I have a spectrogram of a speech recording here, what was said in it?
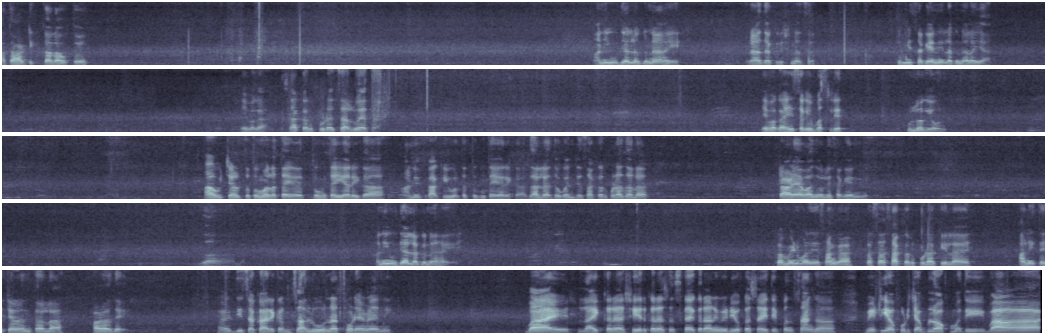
आता हा टिक्का लावतोय. आणि उद्या लग्न आहे राधाकृष्णाचं. तुम्ही सगळ्यांनी लग्नाला या. हे बघा साखरपुडा चालू आहे आता. हे बघा हे सगळे बसलेत फुलं घेऊन. हा विचारतो तुम्हाला तयार तुम्ही तयार आहे का? आणि काकी बोलतात तू तयार आहे का? झालं दोघांचे साखरपुडा झालं. टाळ्या वाजवल्या सगळ्यांनी. झालं. आणि उद्या लग्न आहे. कमेंटमध्ये सांगा कसा साखरपुडा केला आहे आणि त्याच्यानंतरला हळद आहे. हळदीचा कार्यक्रम चालू होणार थोड्या वेळाने. बाय. लाईक करा शेअर करा सबस्क्राईब करा आणि व्हिडिओ कसा आहे ते पण सांगा. भेटूया पुढच्या ब्लॉगमध्ये. बाय.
